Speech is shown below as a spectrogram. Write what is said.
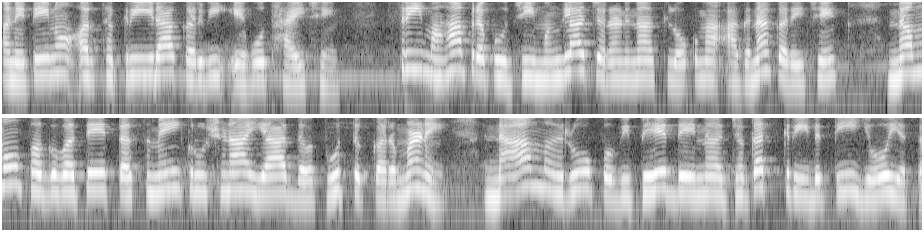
અને તેનો અર્થ ક્રીડા કરવી એવો થાય છે. શ્રી મહાપ્રભુજી મંગલાચરણના શ્લોકમાં આજ્ઞા કરે છે, નમો ભગવતે તસ્મૈ કૃષ્ણાયાદ ભૂત કર્મણે નામ રૂપ વિભેદેન જગત ક્રીડતી યોયત.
